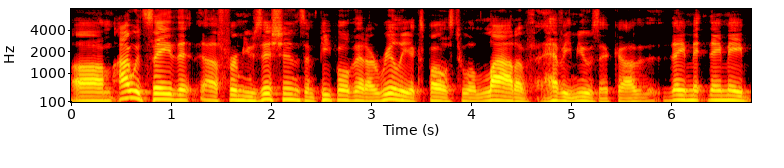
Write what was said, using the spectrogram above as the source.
Um, I would say that uh, for musicians and people that are really exposed to a lot of heavy music, uh, they may, they may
